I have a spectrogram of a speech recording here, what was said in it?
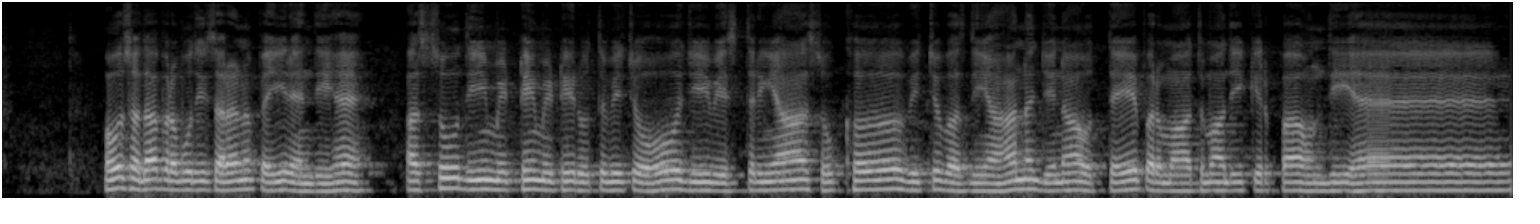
ਉਹ ਸਦਾ ਪ੍ਰਭੂ ਦੀ ਸ਼ਰਨ ਪਈ ਰਹਿੰਦੀ ਹੈ। ਅਸੂ ਦੀ ਮਿੱਠੀ ਮਿੱਠੀ ਰੁੱਤ ਵਿੱਚ ਉਹ ਜੀਵ ਇਸਤਰੀਆਂ ਸੁਖ ਵਿੱਚ ਵਸਦੀਆਂ ਹਨ, ਜਿਨ੍ਹਾਂ ਉੱਤੇ ਪਰਮਾਤਮਾ ਦੀ ਕਿਰਪਾ ਹੁੰਦੀ ਹੈ।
